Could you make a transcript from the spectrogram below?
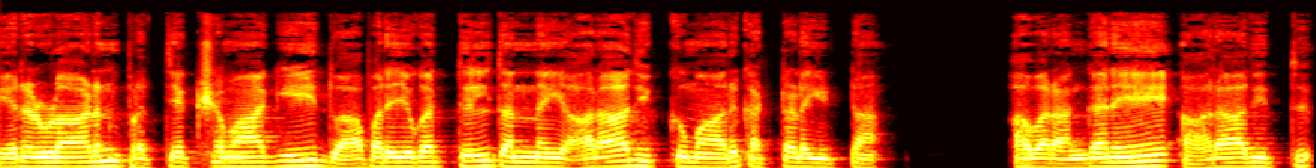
பேரருளாளன் பிரத்யக்ஷமாகி துவாபரயுகத்தில் தன்னை ஆராதிக்குமாறு கட்டளையிட்டான். அவர் அங்கனே ஆராதித்து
